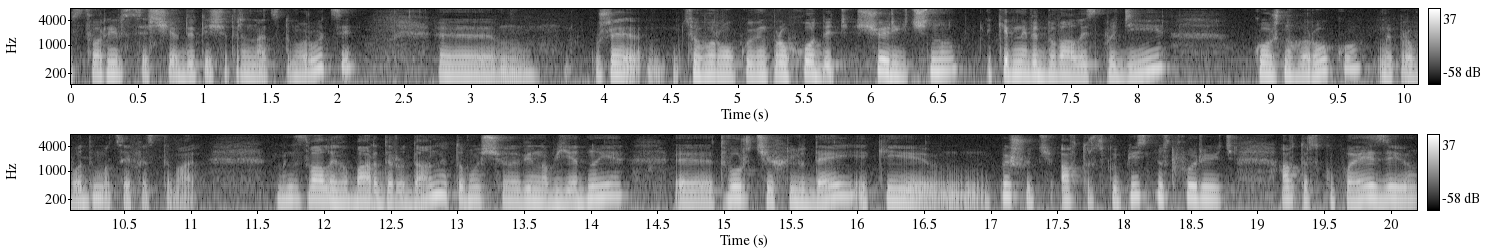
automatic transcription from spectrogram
створився ще в 2013 році. Е, Уже цього року він проходить щорічно, які б не відбувались події. Кожного року ми проводимо цей фестиваль. Ми назвали його Барди Рудани, тому що він об'єднує е, творчих людей, які пишуть авторську пісню, створюють авторську поезію.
